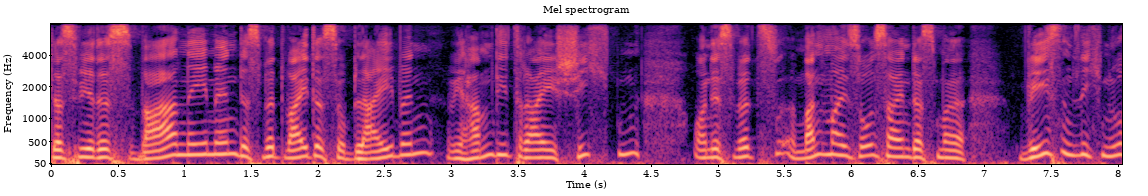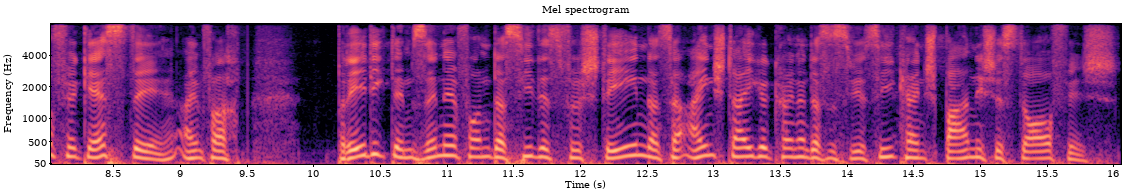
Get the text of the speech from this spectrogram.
dass wir das wahrnehmen. Das wird weiter so bleiben. Wir haben die drei Schichten und es wird manchmal so sein, dass man wesentlich nur für Gäste einfach predigt im Sinne von, dass sie das verstehen, dass sie einsteigen können, dass es für sie kein spanisches Dorf ist.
